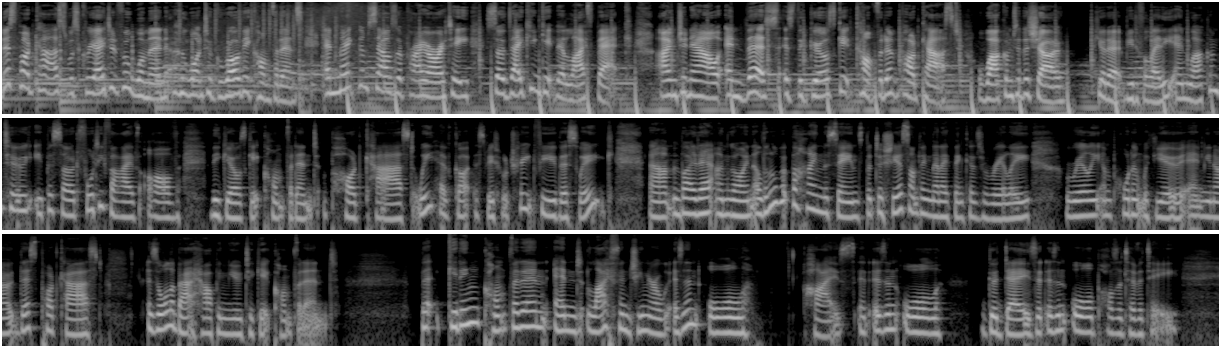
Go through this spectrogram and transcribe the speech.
This podcast was created for women who want to grow their confidence and make themselves a priority so they can get their life back. I'm Johnelle, and this is the Girls Get Confident podcast. Welcome to the show. Kia ora, beautiful lady, and welcome to episode 45 of the Girls Get Confident podcast. We have got a special treat for you this week. Um, and by that, I'm going a little bit behind the scenes, but to share something that I think is really, really important with you. And, you know, this podcast is all about helping you to get confident. But getting confident and life in general isn't all highs, it isn't all good days, it isn't all positivity.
